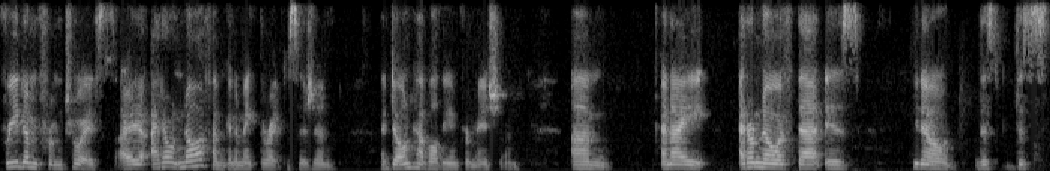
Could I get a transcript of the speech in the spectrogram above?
freedom from choice. I I don't know if I'm going to make the right decision. I don't have all the information. Um and I I don't know if that is you know this this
